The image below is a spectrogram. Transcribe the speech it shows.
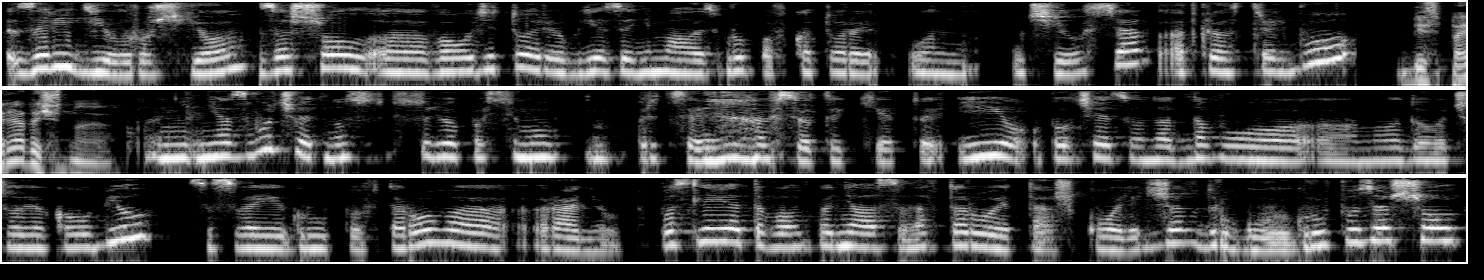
зарядил ружье, зашел э, в аудиторию, где занималась группа, в которой он учился, открыл стрельбу, Беспорядочную? Не, озвучивать, но, судя по всему, прицельно все-таки. И, получается, он одного э, молодого человека убил со своей группы, второго ранил. После этого он поднялся на второй этаж колледжа, в другую группу зашел.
